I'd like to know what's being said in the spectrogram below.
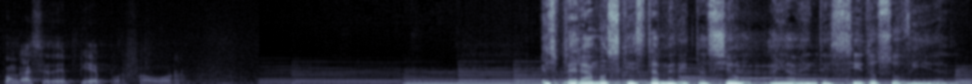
Póngase de pie, por favor. Esperamos que esta meditación haya bendecido su vida.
